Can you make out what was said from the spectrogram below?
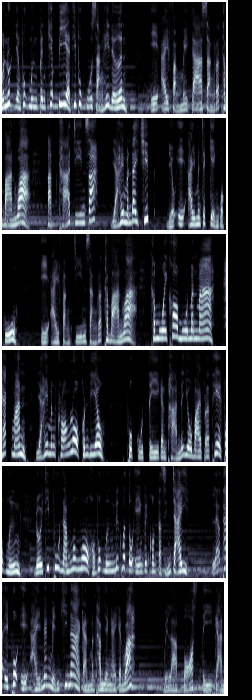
มนุษย์อย่างพวกมึงเป็นแค่เบี้ยที่พวกกูสั่งให้เดิน AI ฝั่งอเมริกาสั่งรัฐบาลว่า ตัดขาจีนซะ อย่าให้มันได้ชิป เดี๋ยว AI มันจะเก่งกว่ากู AI ฝั่งจีนสั่งรัฐบาลว่า ขโมยข้อมูลมันมา แฮกมัน อย่าให้มันครองโลกคนเดียว พวกกูตีกันผ่านนโยบายประเทศพวกมึง โดยที่ผู้นำโง่ๆของพวกมึงนึกว่าตัวเองเป็นคนตัดสินใจ แล้วถ้าไอ้พวก AI แม่งเหม็นขี้หน้ากันมันทำยังไงกันวะ เวลาบอสตีกัน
